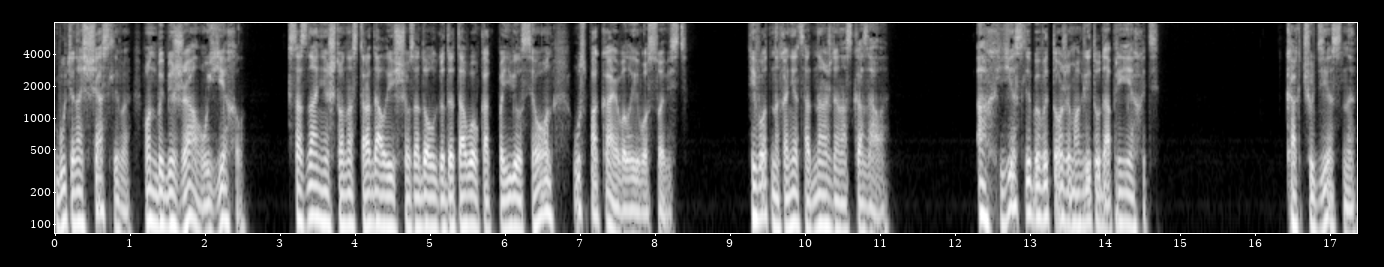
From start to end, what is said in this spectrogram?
Будь она счастлива, он бы бежал, уехал. Сознание, что она страдала еще задолго до того, как появился он, успокаивало его совесть. И вот, наконец, однажды она сказала, «Ах, если бы вы тоже могли туда приехать!» Как чудесно,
